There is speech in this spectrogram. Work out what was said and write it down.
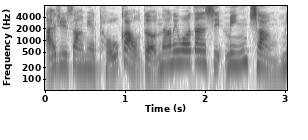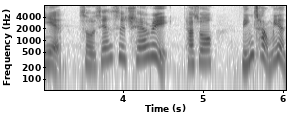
IG 上面投稿的哪里哇蛋西名场面。首先是 Cherry，他说名场面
